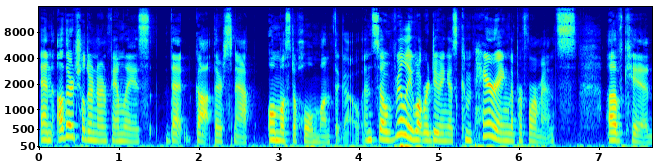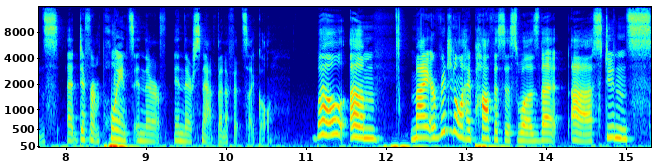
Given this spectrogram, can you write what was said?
and other children are in families that got their SNAP almost a whole month ago. And so really what we're doing is comparing the performance of kids at different points in their in their SNAP benefit cycle. Well, um, my original hypothesis was that uh, students'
